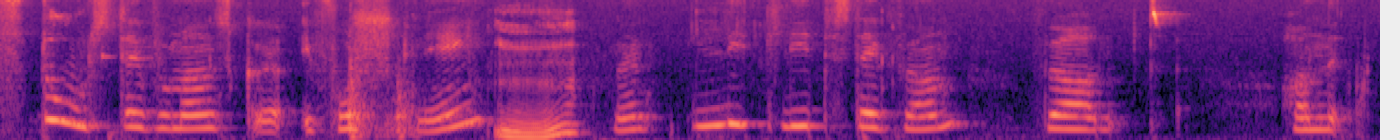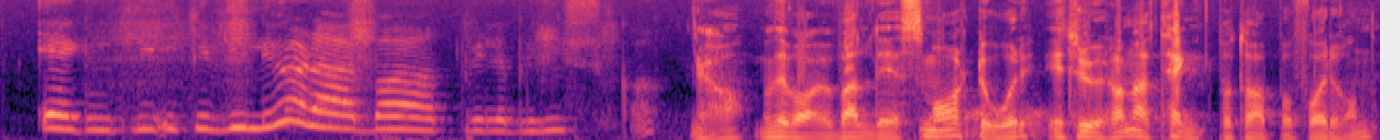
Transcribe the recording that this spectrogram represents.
stort steg for mennesker i forskning, men et litt lite steg for ham, for at han egentlig ikke ville gjøre det, bare at ville bli huska. Ja, men det var jo veldig smarte ord. Jeg tror han har tenkt på å ta på forhånd.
